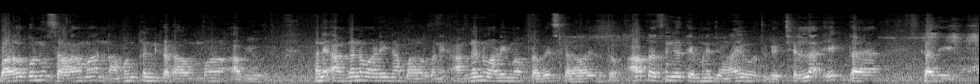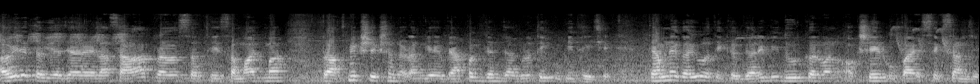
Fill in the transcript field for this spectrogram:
બાળકોનું શાળામાં નામાંકન કરાવવામાં આવ્યું હતું અને આંગણવાડીના બાળકોને આંગણવાડીમાં પ્રવેશ કરાવ્યો હતો. આ પ્રસંગે તેમણે જણાવ્યું હતું કે છેલ્લા એક ખાતે અવિરતવ્ય યોજાઈ રહેલા શાળા પ્રવેશથી સમાજમાં પ્રાથમિક શિક્ષણ અંગે વ્યાપક જનજાગૃતિ ઊભી થઈ છે. તેમણે કહ્યું હતું કે ગરીબી દૂર કરવાનો અક્ષેર ઉપાય શિક્ષણ છે.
